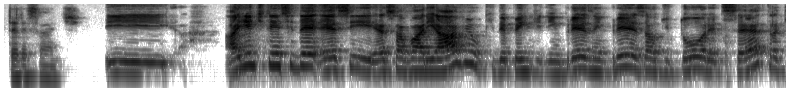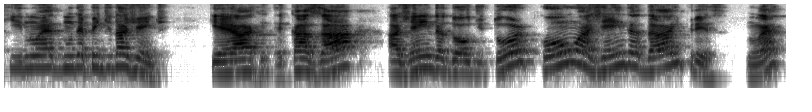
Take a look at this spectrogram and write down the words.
Interessante. E aí a gente tem esse, esse, essa variável que depende de empresa, empresa, auditor, etc., que não, é, não depende da gente, que é, a, é casar agenda do auditor com a agenda da empresa, não é?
